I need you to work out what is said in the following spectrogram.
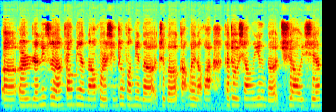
呃，而人力资源方面呢，或者行政方面的这个岗位的话，它就相应的需要一些，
